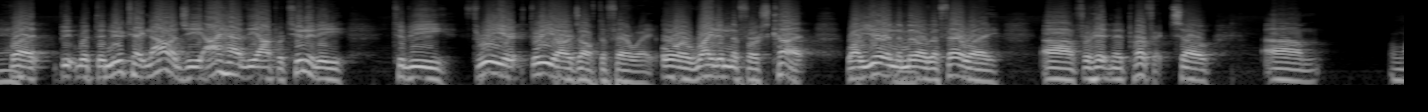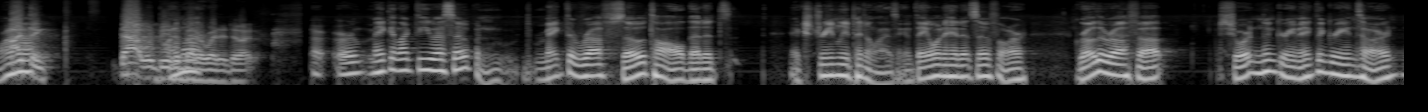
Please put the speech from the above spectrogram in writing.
Yeah. But with the new technology, I have the opportunity to be three three yards off the fairway or right in the first cut, while you're in the middle of the fairway uh, for hitting it perfect. So um, I think that would be why the better way to do it. or, or make it like the U.S. Open. Make the rough so tall that it's extremely penalizing. If they want to hit it so far, grow the rough up, shorten the green, make the greens hard.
